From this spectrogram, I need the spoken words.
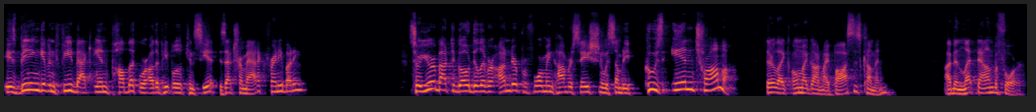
Is being given feedback in public where other people can see it, is that traumatic for anybody? So you're about to go deliver underperforming conversation with somebody who's in trauma. They're like, oh my God, my boss is coming. I've been let down before.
